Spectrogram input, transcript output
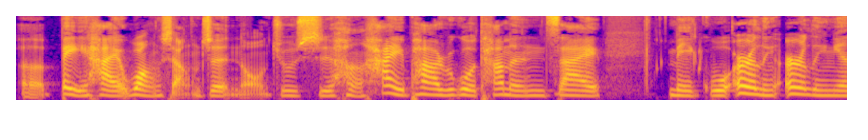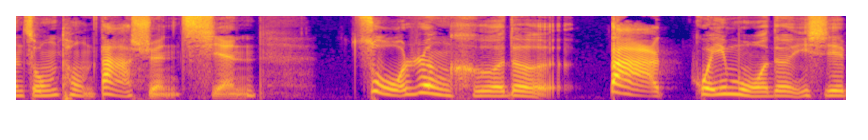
呃被害妄想症哦，就是很害怕，如果他们在美国二零二零年总统大选前做任何的大规模的一些。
